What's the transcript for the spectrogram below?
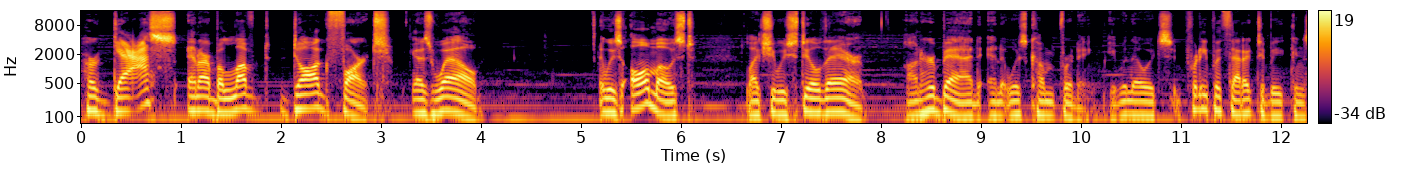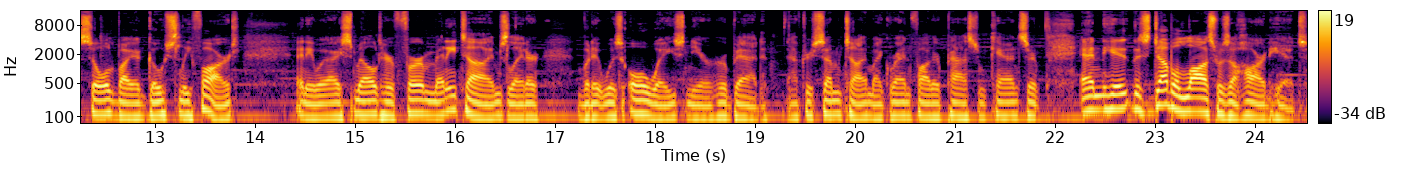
Her gas and our beloved dog fart as well. It was almost like she was still there on her bed, and it was comforting, even though it's pretty pathetic to be consoled by a ghostly fart. Anyway, I smelled her fur many times later, but it was always near her bed. After some time, my grandfather passed from cancer, and his, this double loss was a hard hit.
